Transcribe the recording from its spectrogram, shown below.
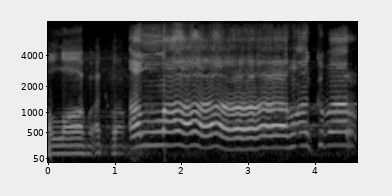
الله أكبر. الله أكبر.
